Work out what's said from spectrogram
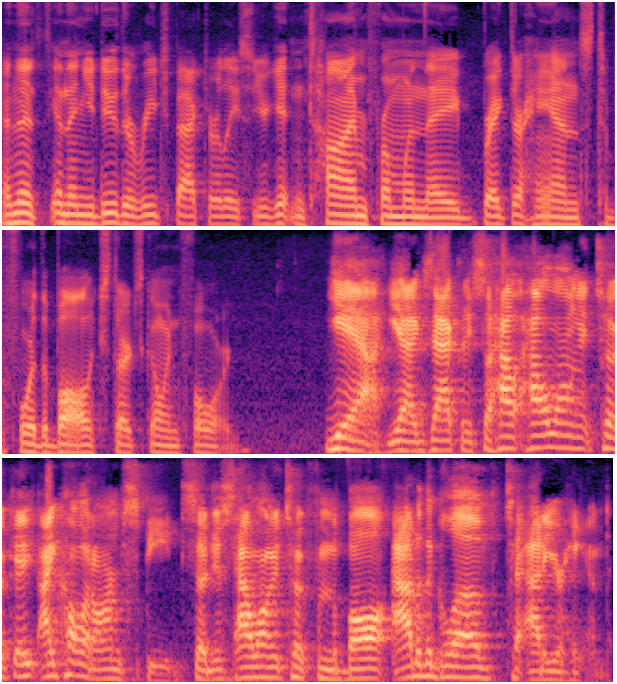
And then and then you do the reach back to release. So you're getting time from when they break their hands to before the ball starts going forward. Yeah, yeah, exactly. So how how long it took? I call it arm speed. So just how long it took from the ball out of the glove to out of your hand.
